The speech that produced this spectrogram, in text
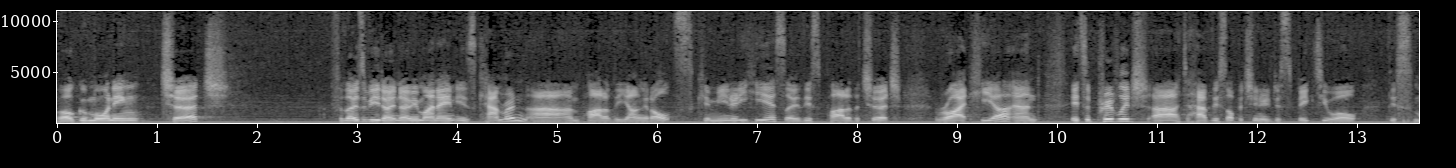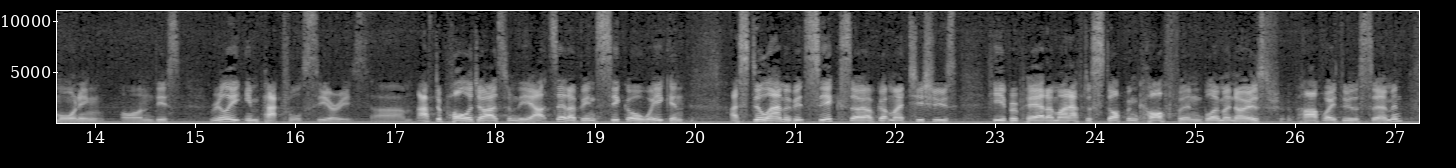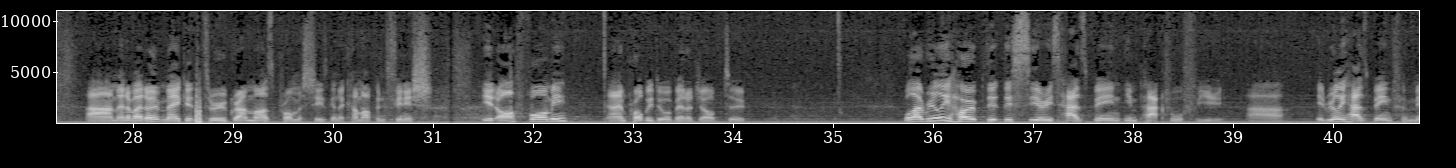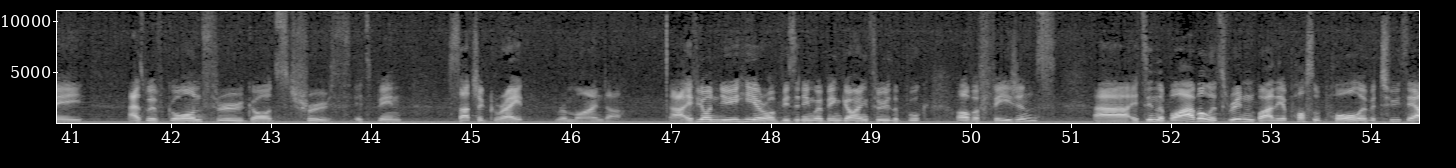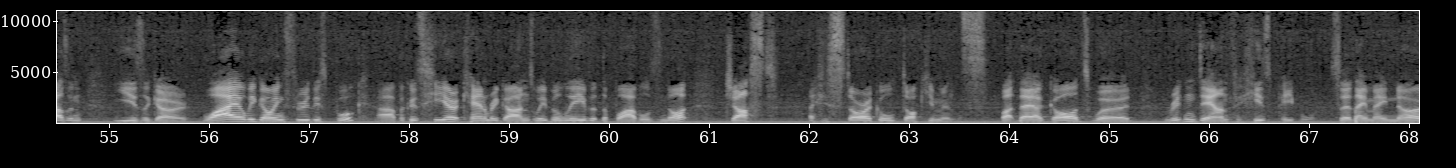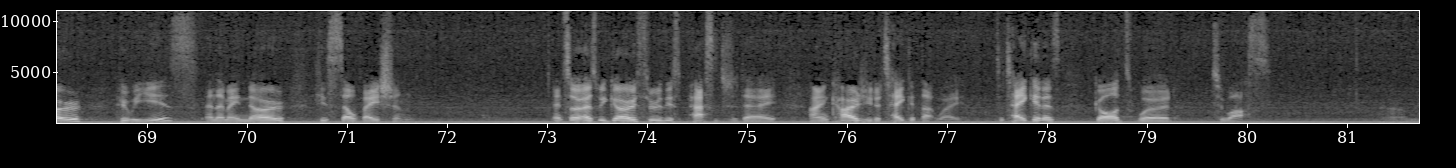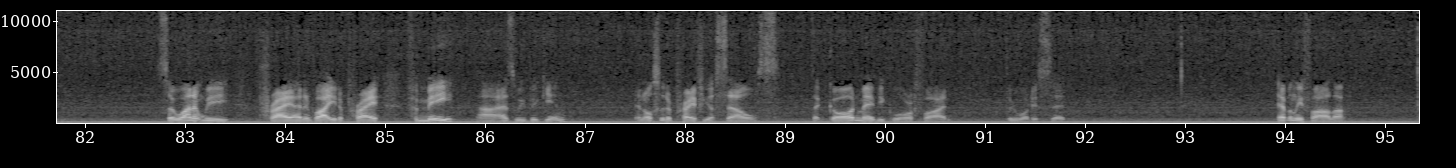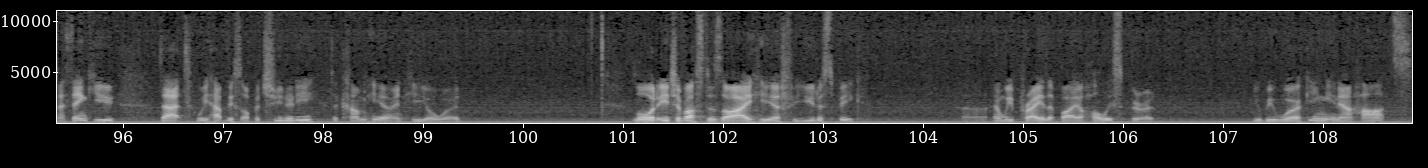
Well, good morning, church. For those of you who don't know me, my name is Cameron. Uh, I'm part of the young adults community here, so this part of the church right here. And it's a privilege uh, to have this opportunity to speak to you all this morning on this really impactful series. Um, I have to apologize from the outset. I've been sick all week and I still am a bit sick, so I've got my tissues here prepared. I might have to stop and cough and blow my nose halfway through the sermon. Um, and if I don't make it through, Grandma's promised she's going to come up and finish it off for me and probably do a better job too. Well, I really hope that this series has been impactful for you. Uh, it really has been for me as we've gone through God's truth. It's been such a great reminder. Uh, if you're new here or visiting, we've been going through the book of Ephesians. Uh, it's in the Bible, it's written by the Apostle Paul over 2,000 years ago. Why are we going through this book? Uh, because here at Canterbury Gardens, we believe that the Bible is not just a historical documents, but they are God's word written down for His people, so they may know who He is and they may know His salvation. And so, as we go through this passage today, I encourage you to take it that way, to take it as God's word to us. Um, so, why don't we pray. I'd invite you to pray for me uh, as we begin, and also to pray for yourselves that God may be glorified through what is said. Heavenly Father, I thank you that we have this opportunity to come here and hear your word. Lord, each of us desire here for you to speak, uh, and we pray that by your Holy Spirit, you'll be working in our hearts,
